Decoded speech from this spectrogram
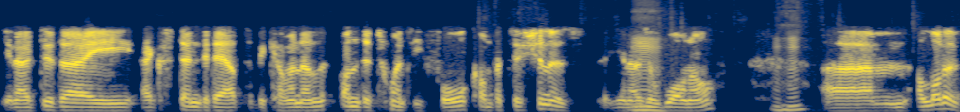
you know, do they extend it out to become an under 24 competition as, you know, mm. as a one off? Mm-hmm. Um, a lot of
